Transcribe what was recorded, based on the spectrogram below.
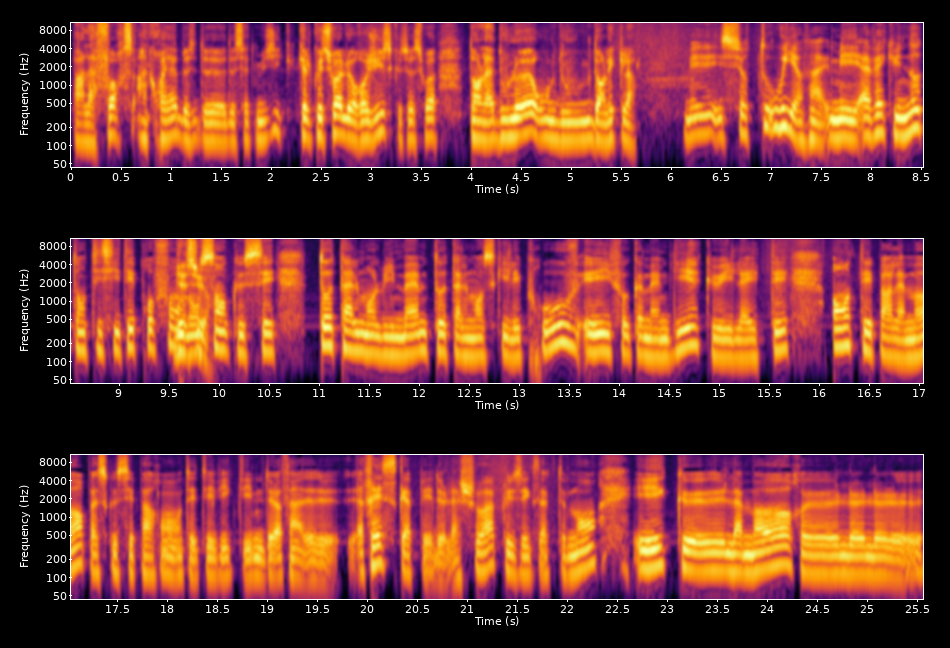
par la force incroyable de, cette musique, quel que soit le registre, que ce soit dans la douleur ou dans l'éclat. Mais surtout, oui, enfin, mais avec une authenticité profonde. Bien On sent que c'est totalement lui-même, totalement ce qu'il éprouve. Et il faut quand même dire qu'il a été hanté par la mort parce que ses parents ont été victimes de, enfin, euh, rescapés de la Shoah, plus exactement, et que la mort, euh, le, le,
